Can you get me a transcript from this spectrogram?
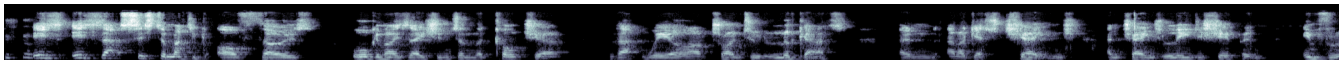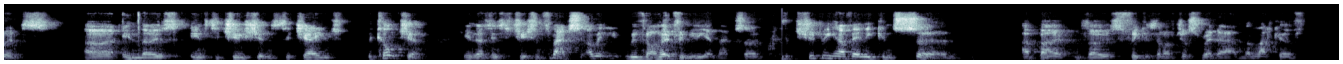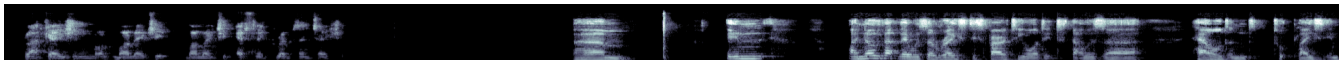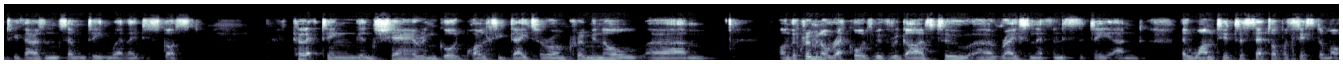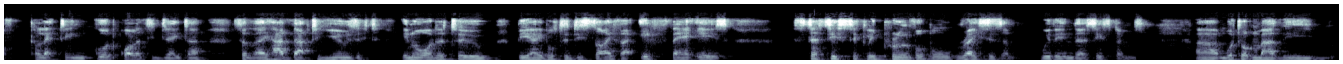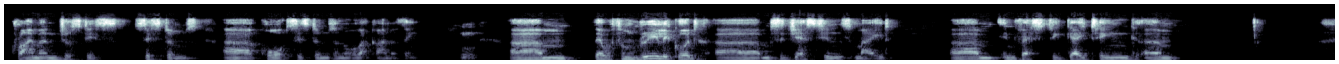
is is that systematic of those organisations and the culture that we are trying to look at and and I guess change and change leadership and influence uh, in those institutions to change the culture in those institutions. Max, I mean, we've not heard from you yet, Max. So, should we have any concern about those figures that I've just read out and the lack of black, Asian, minority, minority ethnic representation? Um, in, I know that there was a race disparity audit that was uh, held and took place in 2017 where they discussed collecting and sharing good quality data on criminal um, on the criminal records with regards to uh, race and ethnicity and they wanted to set up a system of collecting good quality data so they had that to use it in order to be able to decipher if there is statistically provable racism within their systems um, we're talking about the crime and justice systems uh, court systems and all that kind of thing Mm. um, there were some really good um, suggestions made um, investigating. Um,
